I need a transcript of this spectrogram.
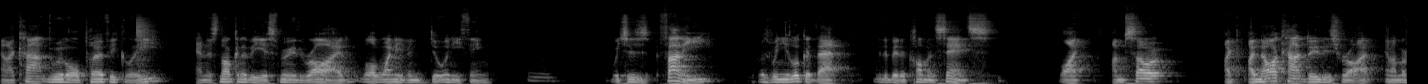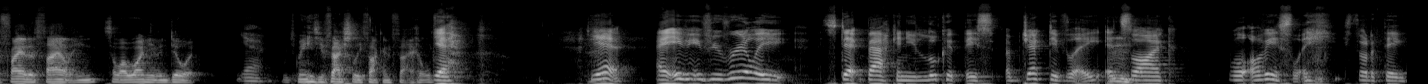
and I can't do it all perfectly and it's not going to be a smooth ride, well, I won't even do anything. Mm. Which is funny because when you look at that with a bit of common sense, like I'm so I, I know I can't do this right and I'm afraid of failing, so I won't even do it, Yeah. which means you've actually fucking failed. Yeah. Yeah. If, if you really step back and you look at this objectively, it's mm. like, well, obviously, sort of thing.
